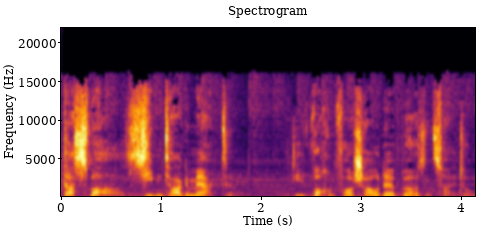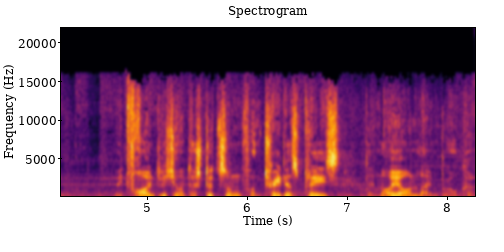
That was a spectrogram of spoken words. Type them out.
Das war Sieben Tage Märkte, die Wochenvorschau der Börsenzeitung. Mit freundlicher Unterstützung von Traders Place, der neue Online-Broker.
